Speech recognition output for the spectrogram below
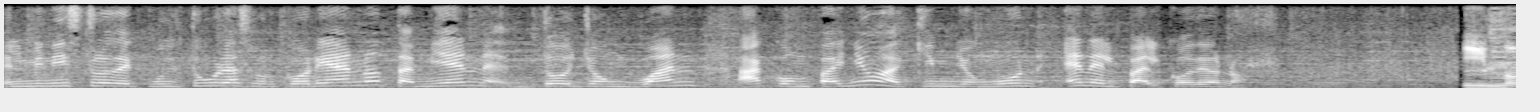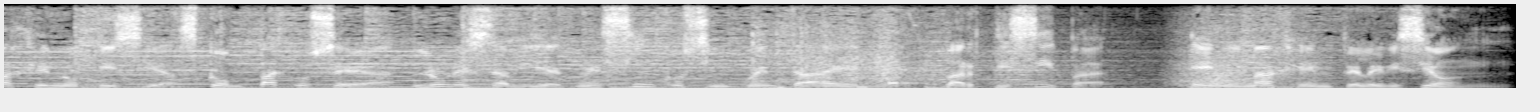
El ministro de Cultura surcoreano también Do Jong-wan acompañó a Kim Jong-un en el palco de honor. Imagen Noticias con Paco Sea, lunes a viernes 5.50 AM. Participa en Imagen Televisión.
